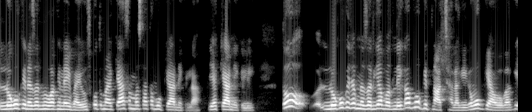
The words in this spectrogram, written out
लोगों की नज़र में होगा कि नहीं भाई, उसको तो मैं क्या समझता था, वो क्या निकला या क्या निकली। तो लोगों के जब नज़रिया बदलेगा, वो कितना अच्छा लगेगा, वो क्या होगा कि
